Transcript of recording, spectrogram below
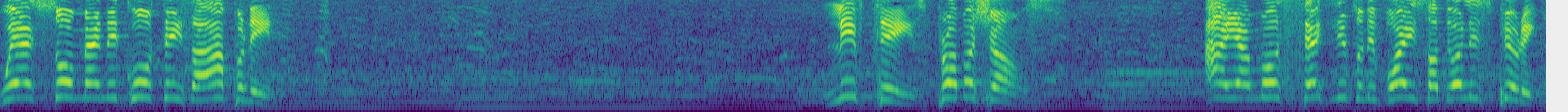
where so many good things are happening. Liftings, promotions. I am more sensitive to the voice of the Holy Spirit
